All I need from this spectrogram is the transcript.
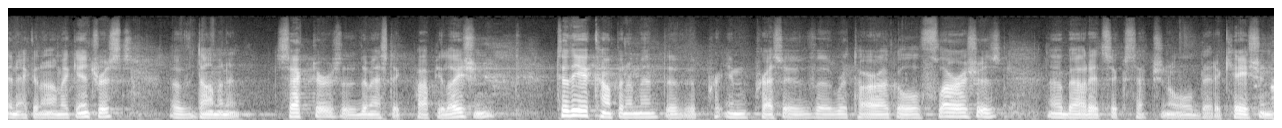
and economic interests of dominant sectors of the domestic population to the accompaniment of impressive uh, rhetorical flourishes about its exceptional dedication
